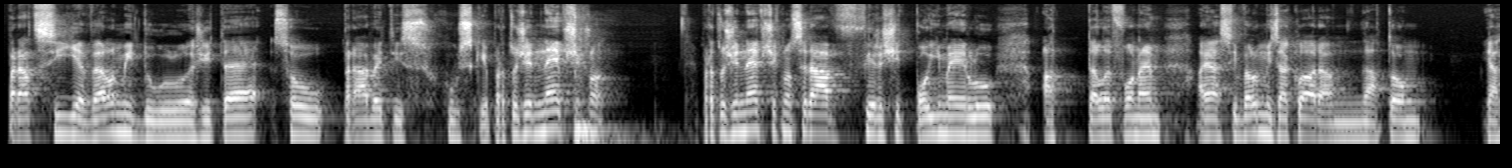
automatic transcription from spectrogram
prací je velmi důležité, jsou právě ty schůzky, protože ne všechno, protože ne všechno se dá vyřešit po e-mailu a telefonem a já si velmi zakládám na tom, já,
